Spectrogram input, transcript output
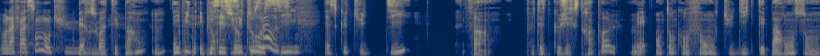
dans la façon dont tu perçois tes parents. Mm. Et puis, et puis c'est surtout tout ça aussi, est-ce que tu dis, enfin, peut-être que j'extrapole, mais en tant qu'enfant, tu dis que tes parents sont,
